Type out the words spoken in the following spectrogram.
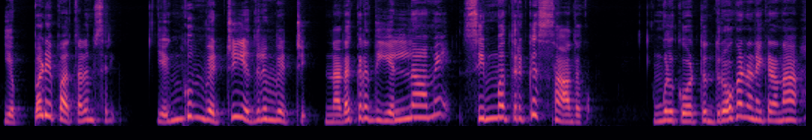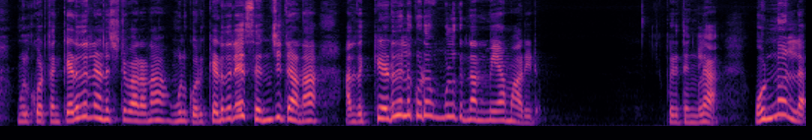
எப்படி பார்த்தாலும் சரி. எங்கும் வெற்றி எதிலும் வெற்றி. நடக்கிறது எல்லாமே சிம்மத்திற்கு சாதகம். உங்களுக்கு ஒருத்தன் துரோகம் நினைக்கிறானா உங்களுக்கு ஒருத்தன் கெடுதல் நினச்சிட்டு வரானா உங்களுக்கு ஒரு கெடுதலே செஞ்சுட்டானா அந்த கெடுதல் கூட உங்களுக்கு நன்மையாக மாறிடும். புரியுதுங்களா? ஒன்றும் இல்லை.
